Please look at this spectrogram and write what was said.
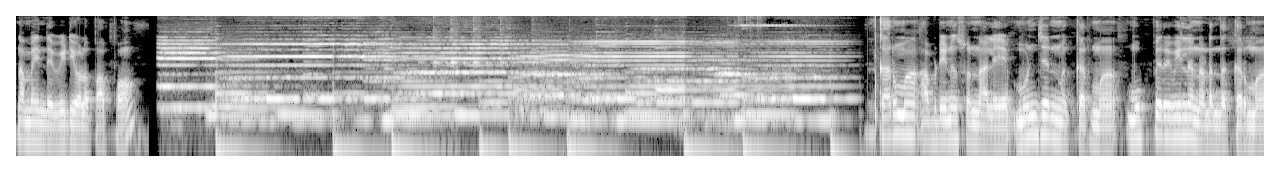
நம்ம இந்த வீடியோவில் பார்ப்போம் கர்மா அப்படின்னு சொன்னாலே முன்ஜென்ம கர்மா முப்பிறவியில் நடந்த கர்மா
